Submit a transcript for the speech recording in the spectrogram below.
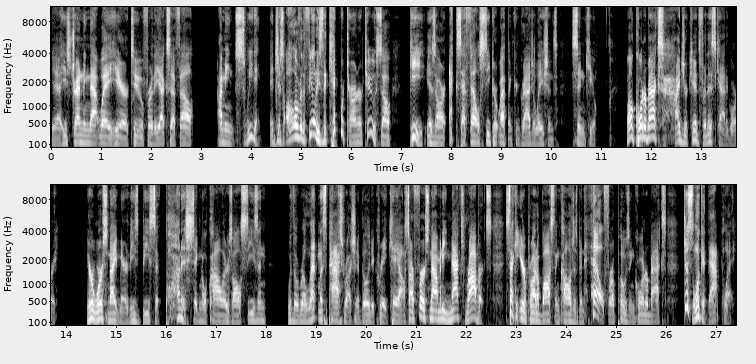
yeah, he's trending that way here too for the XFL. I mean, Sweeting, it just all over the field. He's the kick returner too. So he is our XFL secret weapon. Congratulations, Sinque. Well, quarterbacks, hide your kids for this category. Your worst nightmare. These beasts have punished signal callers all season with a relentless pass rush and ability to create chaos. Our first nominee, Max Roberts, second year pro of Boston College, has been hell for opposing quarterbacks. Just look at that play.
